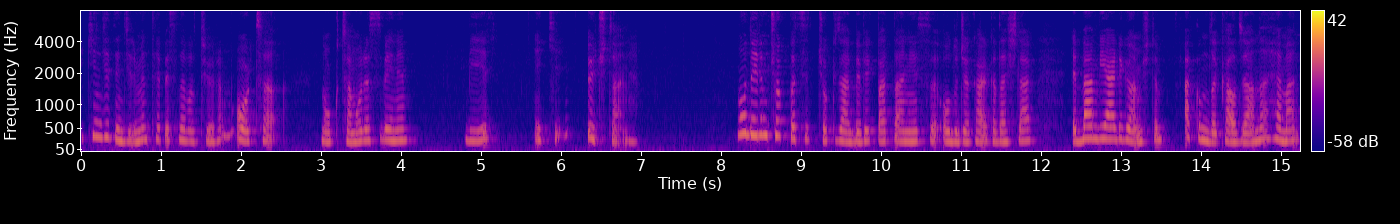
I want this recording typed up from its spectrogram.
İkinci zincirimin tepesine batıyorum. Orta noktam orası benim. Bir, iki, üç tane. Modelim çok basit. Çok güzel bebek battaniyesi olacak arkadaşlar. E, ben bir yerde görmüştüm. Aklımda kalacağını hemen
